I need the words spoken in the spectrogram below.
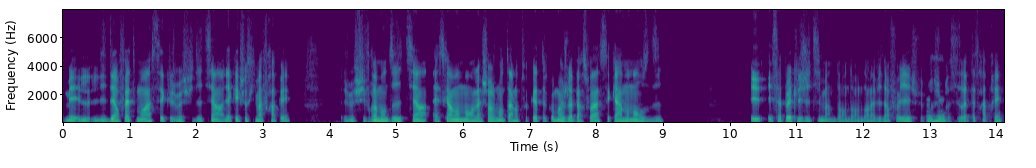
Mais l l'idée, en fait, moi, c'est que je me suis dit: «Tiens», il y a quelque chose qui m'a frappé. Je me suis vraiment dit: «Tiens, est-ce qu'à un moment, la charge mentale, en tout cas telle que moi je l'aperçois, c'est qu'à un moment on se dit» et et ça peut être légitime, hein, dans dans dans la vie d'un foyer, je Mmh préciserai peut-être après.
